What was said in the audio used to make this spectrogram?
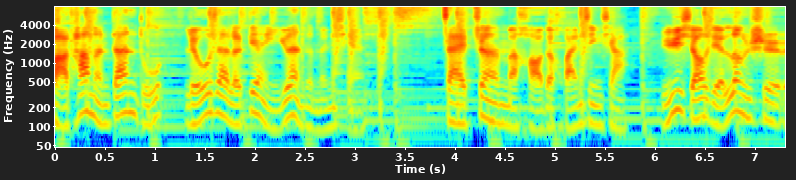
把他们单独留在了电影院的门前。在这么好的环境下，于小姐愣是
